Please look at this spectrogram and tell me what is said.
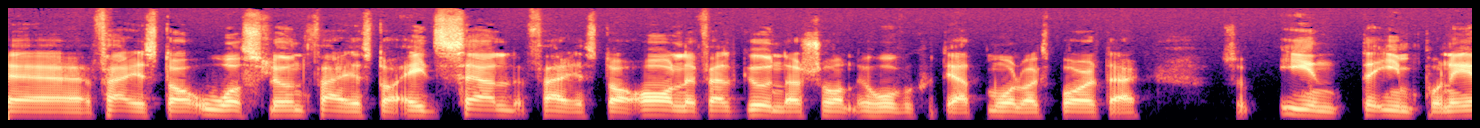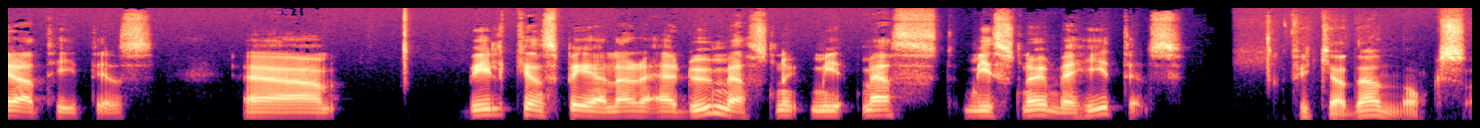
eh, Färjestad, Åslund, Färjestad, Ejdsell, Färjestad, Alnefelt, Gunnarsson i HV71, målvaktsparet där, som inte imponerat hittills. Eh, vilken spelare är du mest, mest missnöjd med hittills? Fick jag den också?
